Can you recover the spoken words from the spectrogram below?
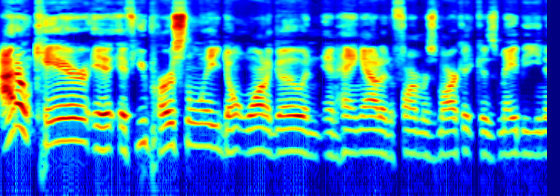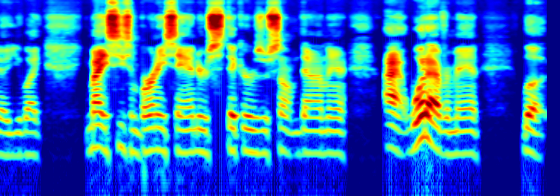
I don't care if, if you personally don't want to go and, and hang out at a farmer's market because maybe you know you like you might see some Bernie Sanders stickers or something down there. All right, whatever, man. Look,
